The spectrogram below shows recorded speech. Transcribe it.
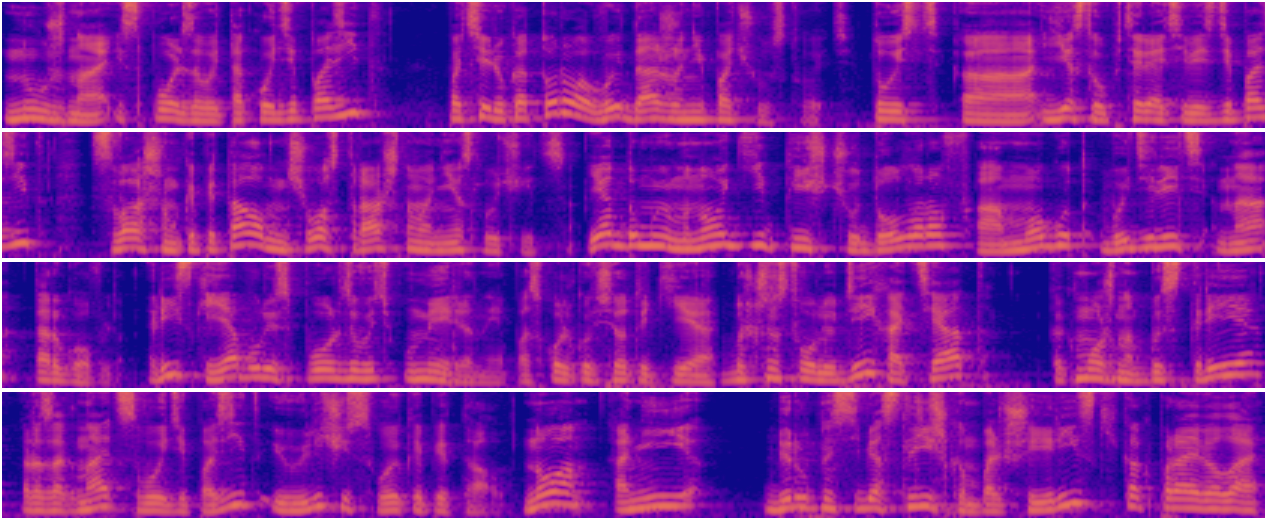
нужно использовать такой депозит, потерю которого вы даже не почувствуете. То есть, э, если вы потеряете весь депозит, с вашим капиталом ничего страшного не случится. Я думаю, многие тысячу долларов э, могут выделить на торговлю. Риски я буду использовать умеренные, поскольку все-таки большинство людей хотят как можно быстрее разогнать свой депозит и увеличить свой капитал. Но они берут на себя слишком большие риски, как правило,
